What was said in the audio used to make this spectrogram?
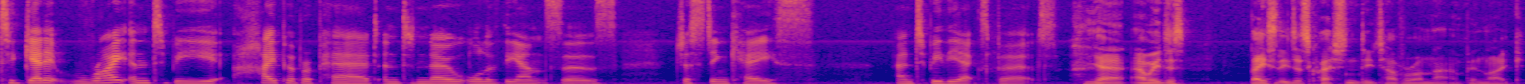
to get it right and to be hyper prepared and to know all of the answers just in case and to be the expert. Yeah. And we just basically just questioned each other on that and been like,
